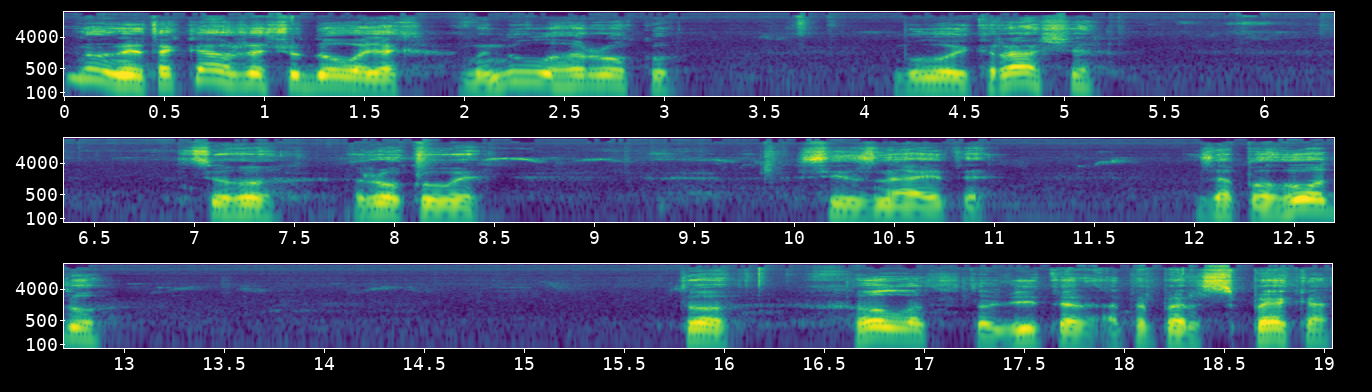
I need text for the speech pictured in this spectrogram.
Ну, не така вже чудова, як минулого року. Було і краще. Цього року ви всі знаєте за погоду. То холод, то вітер, а тепер спека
